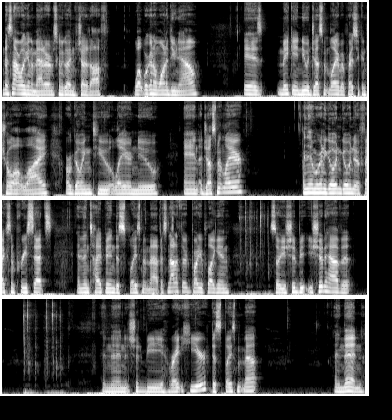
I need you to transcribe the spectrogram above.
that's not really gonna matter. I'm just gonna go ahead and shut it off. What we're gonna want to do now is make a new adjustment layer by pressing Control Alt Y or going to Layer New and Adjustment Layer, and then we're gonna go and go into Effects and Presets, and then type in Displacement Map. It's not a third-party plugin, so you should be you should have it and then it should be right here displacement map. And then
